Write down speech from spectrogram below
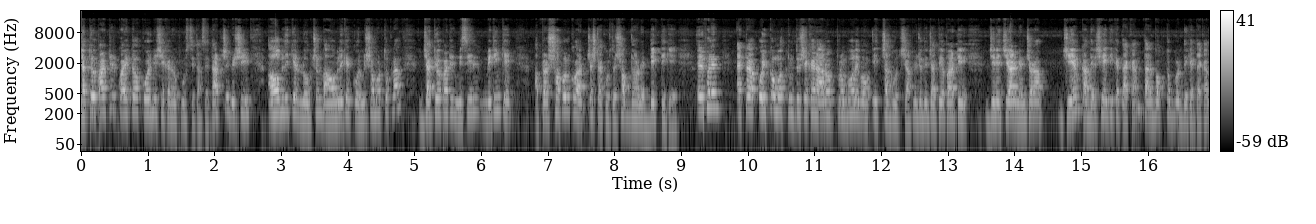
জাতীয় পার্টির কয়েকটা কর্মী সেখানে উপস্থিত আছে। তার চেয়ে বেশি আওয়ামী লীগের লোকজন বা আওয়ামী লীগের কর্মী সমর্থকরা জাতীয় পার্টির মিছিল, মিটিংকে আপনার সফল করার চেষ্টা করছে সব ধরনের দিক থেকে। এর ফলে একটা ঐক্যমত কিন্তু সেখানে আরও প্রবল এবং ইচ্ছা হচ্ছে। আপনি যদি জাতীয় পার্টির যিনি চেয়ারম্যান, জনাব জি এম কাদের, সেই দিকে তাকান, তার বক্তব্যের দিকে তাকান,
